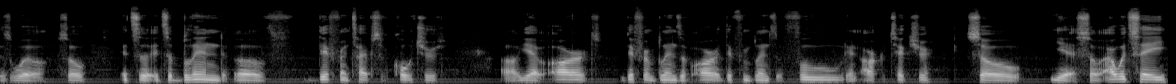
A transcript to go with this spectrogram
as well. So it's a it's a blend of different types of cultures. Uh, you have art, different blends of art, different blends of food and architecture. So yeah, so I would say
